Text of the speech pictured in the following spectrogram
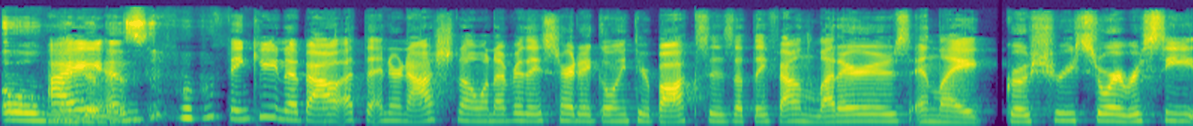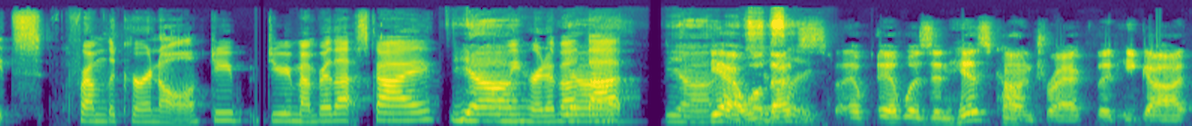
oh my I am- thinking about at the international whenever they started going through boxes that they found letters and like grocery store receipts from the colonel. Do you do you remember that Sky? yeah. we heard about yeah, that? Yeah. yeah well just that's it- it was in his contract that he got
